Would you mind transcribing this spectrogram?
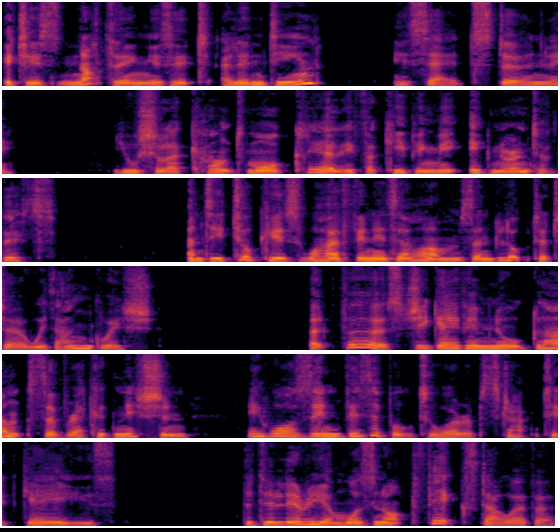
"It is nothing, is it, Ellen Dean?" he said, sternly. "You shall account more clearly for keeping me ignorant of this." And he took his wife in his arms, and looked at her with anguish. At first she gave him no glance of recognition: he was invisible to her abstracted gaze. The delirium was not fixed, however:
